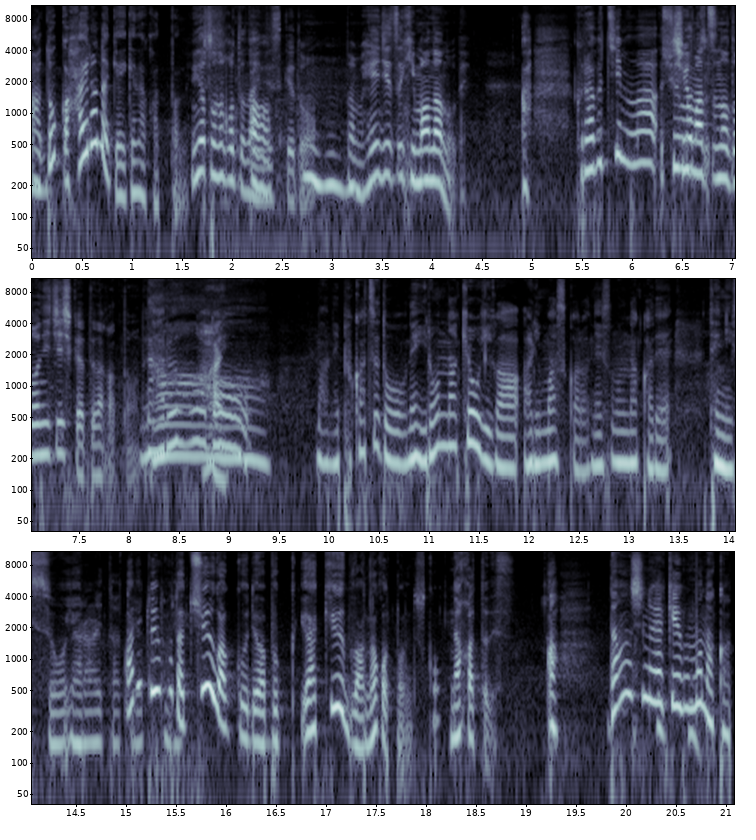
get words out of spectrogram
あどっか入らなきゃいけなかったいやそんなことないんですけど、うんうん、多分平日暇なので。あクラブチームは週末の土日しかやってなかったので。なるほど、はい、まあね部活動ねいろんな競技がありますからねその中でテニスをやられたあれということは中学では野球部はなかったんですか？なかったです。あ男子の野球部もなかっ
